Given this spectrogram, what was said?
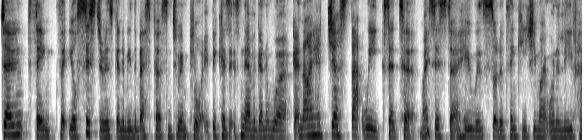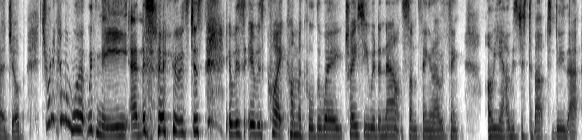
don't think that your sister is going to be the best person to employ because it's never going to work. And i had just that week said to my sister who was sort of thinking she might want to leave her job do you want to come and work with me? And so it was just it was it was quite comical the way tracy would announce something and i would think oh yeah i was just about to do that.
